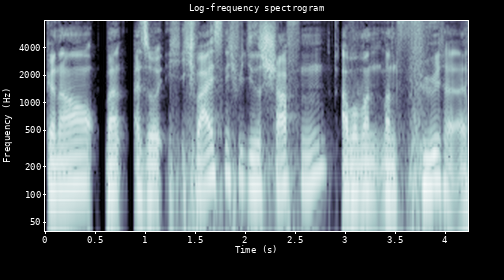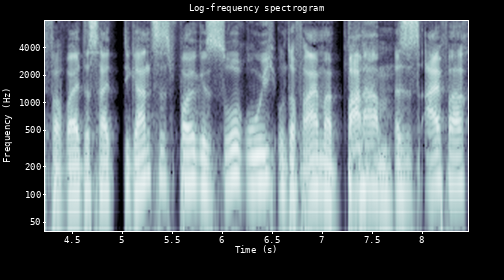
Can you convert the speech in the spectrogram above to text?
Genau, man, also ich, ich weiß nicht, wie die das schaffen, aber man, man fühlt halt einfach, weil das halt die ganze Folge ist so ruhig und auf einmal bam. Bam. Es ist einfach,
